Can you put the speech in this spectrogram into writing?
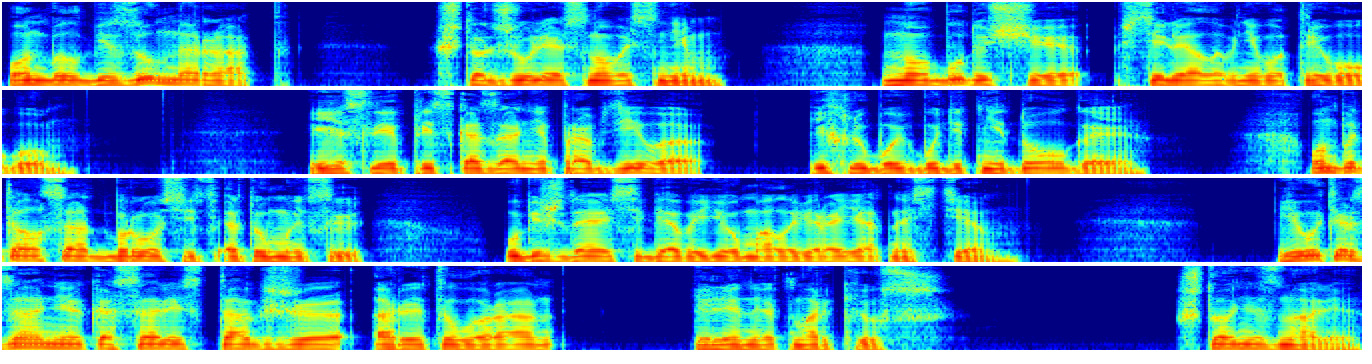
Он был безумно рад, что Джулия снова с ним, но будущее вселяло в него тревогу. Если предсказание правдиво, их любовь будет недолгая. Он пытался отбросить эту мысль, убеждая себя в ее маловероятности. Его терзания касались также Ареты Лоран и Ленет Маркюс. Что они знали?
